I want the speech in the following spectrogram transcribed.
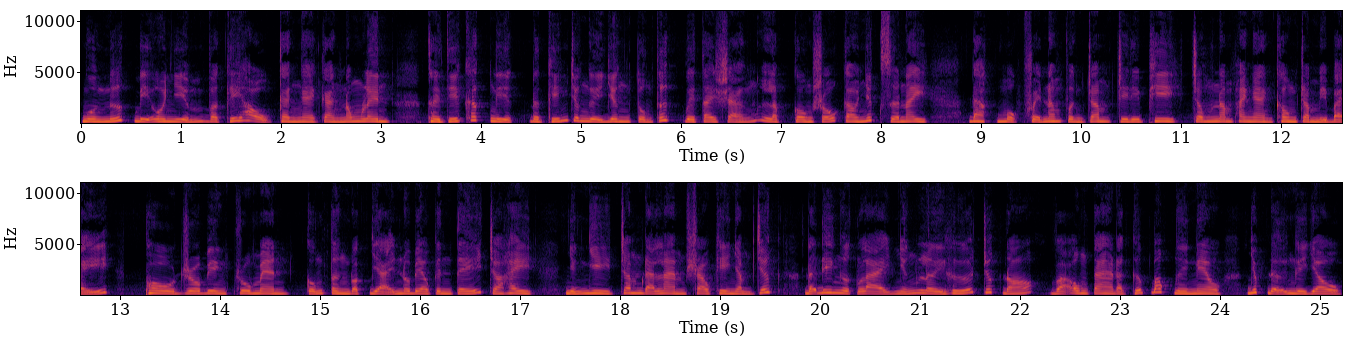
nguồn nước bị ô nhiễm và khí hậu càng ngày càng nóng lên. Thời tiết khắc nghiệt đã khiến cho người dân tổn thất về tài sản lập con số cao nhất xưa nay, đạt 1,5% GDP trong năm 2017. Paul Robin Truman cũng từng đoạt giải Nobel Kinh tế cho hay những gì Trump đã làm sau khi nhậm chức đã đi ngược lại những lời hứa trước đó và ông ta đã cướp bóc người nghèo, giúp đỡ người giàu.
